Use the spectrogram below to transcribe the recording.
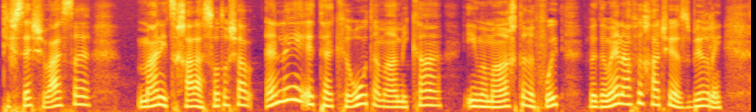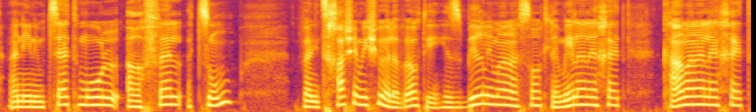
טפסי 17, מה אני צריכה לעשות עכשיו? אין לי את ההיכרות המעמיקה עם המערכת הרפואית, וגם אין אף אחד שיסביר לי. אני נמצאת מול ערפל עצום, ואני צריכה שמישהו ילווה אותי, יסביר לי מה לעשות, למי ללכת, כמה ללכת,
